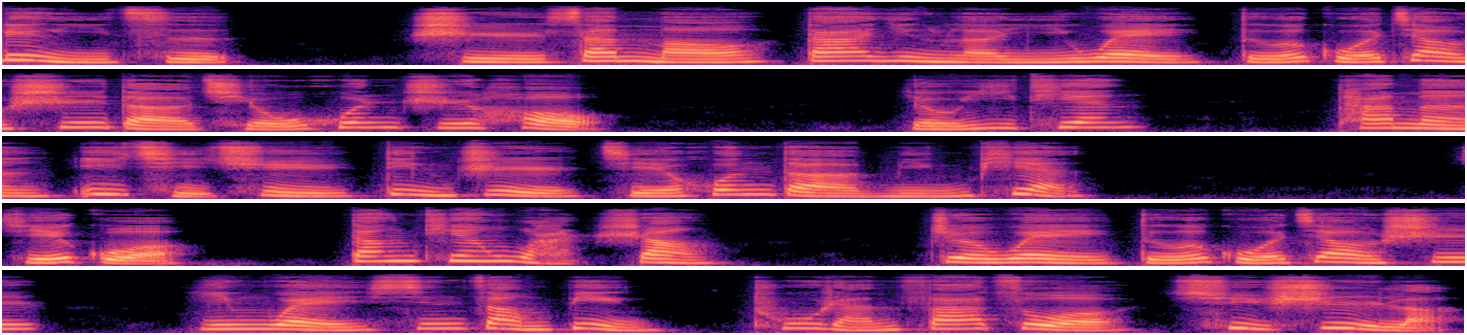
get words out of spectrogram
另一次是三毛答应了一位德国教师的求婚之后，有一天，他们一起去定制结婚的名片。结果，当天晚上，这位德国教师。因为心脏病突然发作去世了，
